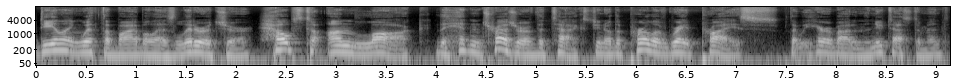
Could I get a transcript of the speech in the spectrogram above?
dealing with the Bible as literature helps to unlock the hidden treasure of the text. You know, the pearl of great price that we hear about in the New Testament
